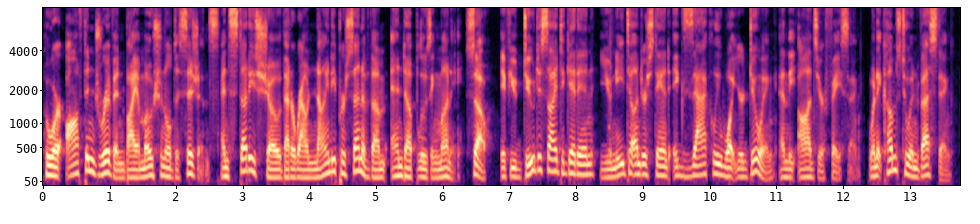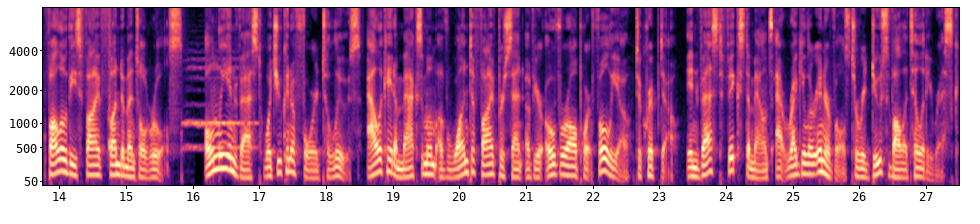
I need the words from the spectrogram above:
who are often driven by emotional decisions, and studies show that around 90% of them end up losing money. So, if you do decide to get in, you need to understand exactly what you're doing and the odds you're facing. When it comes to investing, follow these five fundamental rules. Only invest what you can afford to lose. Allocate a maximum of 1 to 5% of your overall portfolio to crypto. Invest fixed amounts at regular intervals to reduce volatility risk.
